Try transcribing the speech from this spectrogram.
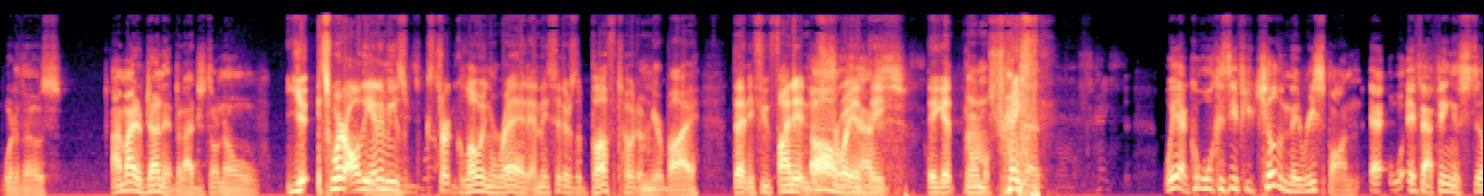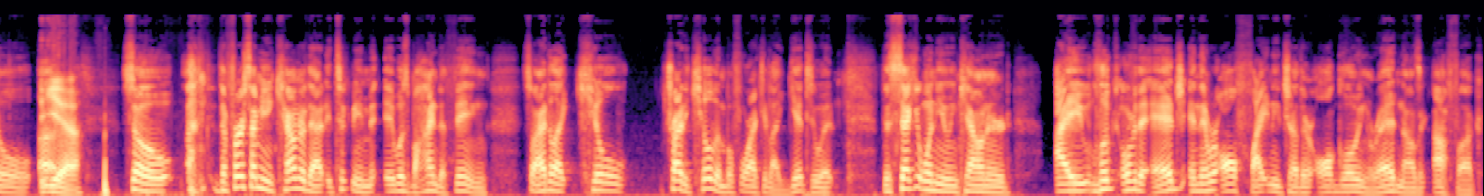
What are those? I might have done it, but I just don't know You, it's where all the enemies start glowing red, and they say there's a buff totem nearby that if you find it and Oh, destroy it, they they get normal strength. Well, yeah, cool. Because if you kill them, they respawn. eh, If that thing is still up. yeah, So the first time you encountered that, it took me. It was behind a thing, so I had to like kill, try to kill them before I could like get to it. The second one you encountered, I looked over the edge and they were all fighting each other, all glowing red, and I was like, ah, fuck.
